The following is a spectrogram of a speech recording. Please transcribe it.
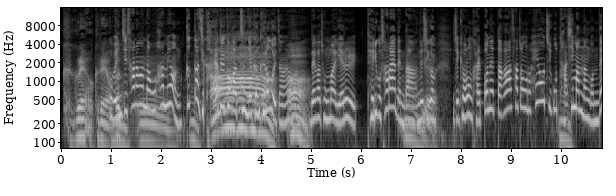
그, 그래요 그래요 그 왠지 그, 사랑한다고 음. 하면 끝까지 가야 될 것 같은 약간 그런 거 있잖아요. 아. 내가 정말 얘를 데리고 살아야 된다. 근데 예. 지금 이제 결혼 갈 뻔했다가 사정으로 헤어지고 다시 만난 건데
